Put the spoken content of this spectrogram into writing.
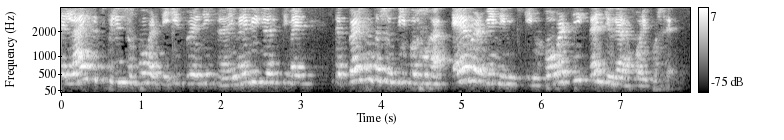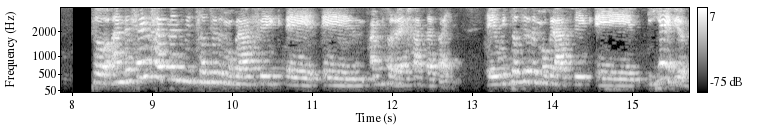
the life experience of poverty is very different. And maybe you estimate the percentage of people who have ever been in, in poverty, then you get a 40%. So, and the same happens with socio-demographic, uh, I'm sorry, I have that bias uh, with socio-demographic uh, behavior.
